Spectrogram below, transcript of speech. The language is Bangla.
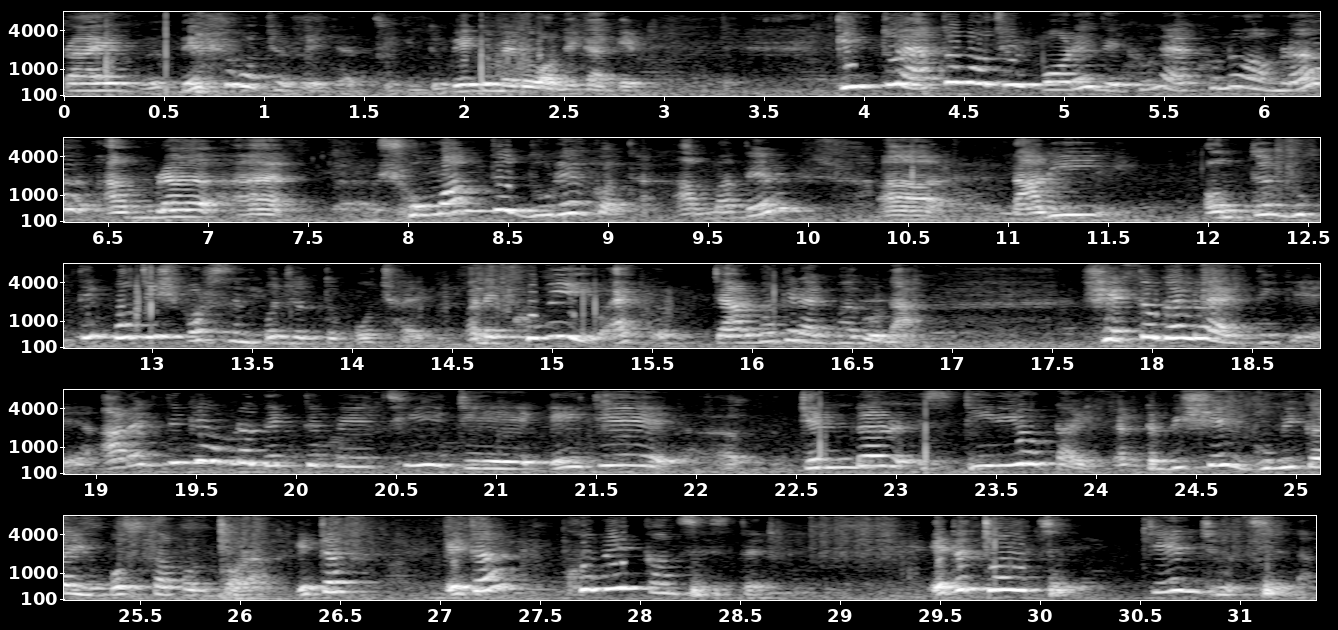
প্রায় দেড়শো বছর হয়ে যাচ্ছে, কিন্তু বেগমেরও অনেক আগে। কিন্তু এত বছর পরে দেখুন, এখনও আমরা আমরা সমান তো দূরের কথা, আমাদের নারী অন্তর্ভুক্তি পঁচিশ পার্সেন্ট পর্যন্ত পৌঁছায় মানে খুবই এক, চার ভাগের এক ভাগও না। সে তো গেল একদিকে। আরেকদিকে আমরা দেখতে পেয়েছি যে এই যে জেন্ডার স্টিরিওটাইপ একটা বিশেষ ভূমিকায় উপস্থাপন করা, এটা এটা খুবই কনসিস্টেন্ট চলছে চেঞ্জ হচ্ছে না।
